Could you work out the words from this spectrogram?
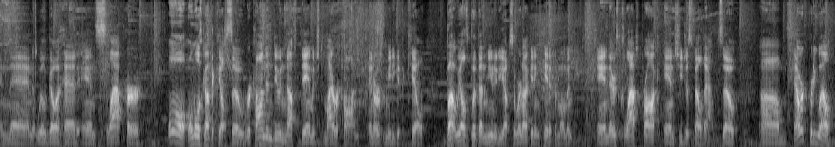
And then we'll go ahead and slap her. Oh, almost got the kill. So Rakan didn't do enough damage to my Rakan in order for me to get the kill. But we also put that immunity up, so we're not getting hit at the moment. And there's Collapse proc, and she just fell down. So um, that worked pretty well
